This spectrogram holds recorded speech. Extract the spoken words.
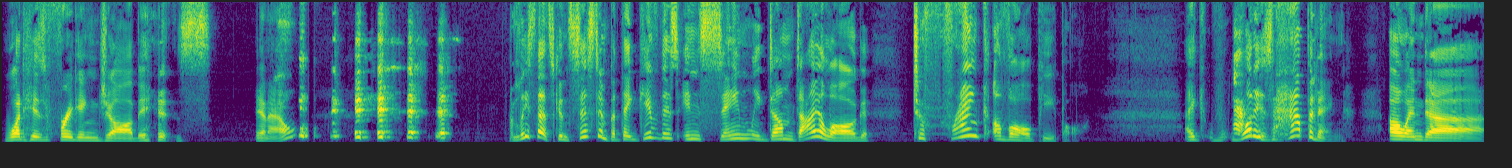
what his frigging job is. You know? At least that's consistent, but they give this insanely dumb dialogue to Frank of all people. Like, what is happening? Oh, and uh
